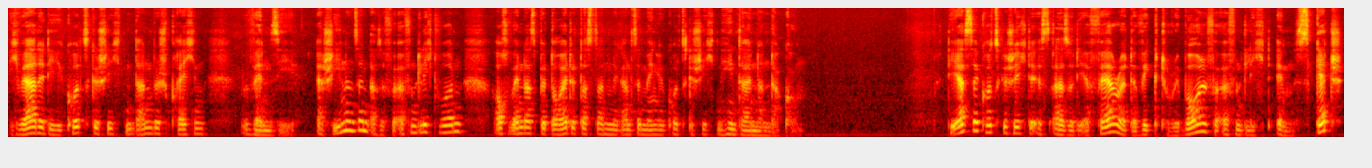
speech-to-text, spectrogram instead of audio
ich werde die Kurzgeschichten dann besprechen, wenn sie erschienen sind, also veröffentlicht wurden, auch wenn das bedeutet, dass dann eine ganze Menge Kurzgeschichten hintereinander kommen. Die erste Kurzgeschichte ist also die Affair at the Victory Ball, veröffentlicht im Sketch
